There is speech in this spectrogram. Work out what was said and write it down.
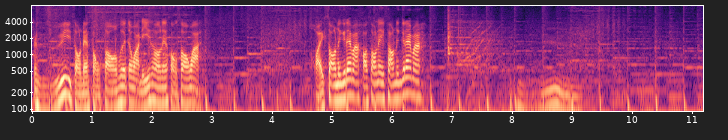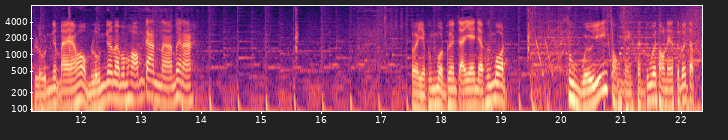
เอ้ยสองแดงสองซองเพื่อจังหวะนี้สองแดงสองซองว่ะขออีกซองหนึ่งก็ได้มาขอซองแดงอีกซองหนึ่งก็ได้มาลุ้นกันไปครับผมลุ้นกันไปพร้อมๆกันนะเพื่อนนะเอออย่าเพิ่งหมดเพื่อนใจเย็นอย่าเพิ่งหมดสวยซองแดงซะด้วยซองแดงซะด้วยจับไป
